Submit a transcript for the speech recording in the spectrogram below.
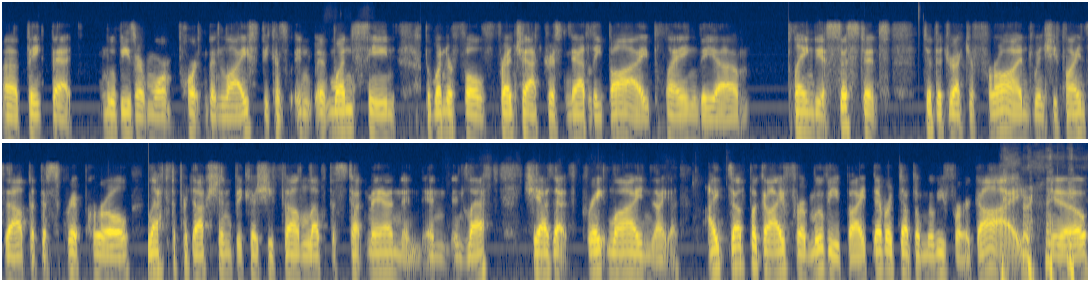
uh, think that movies are more important than life because in, in, one scene the wonderful french actress Nathalie Baye playing the um, playing the assistant to the director Ferrand when she finds out that the script girl left the production because she fell in love with the stuntman and, and, and left. She has that great line like, I dump a guy for a movie, but I'd never dump a movie for a guy, you know.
